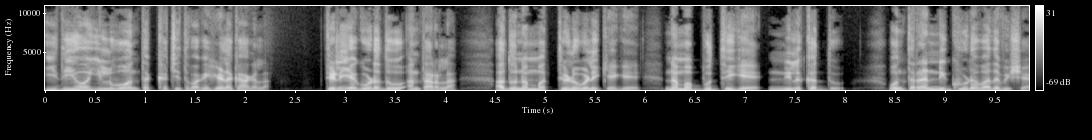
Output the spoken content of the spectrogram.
ಇದೆಯೋ ಇಲ್ವೋ ಅಂತ ಖಚಿತವಾಗಿ ಹೇಳಕ್ಕಾಗಲ್ಲ. ತಿಳಿಯಗೂಡದು ಅಂತಾರಲ್ಲ. ಅದು ನಮ್ಮ ತಿಳುವಳಿಕೆಗೆ ನಮ್ಮ ಬುದ್ಧಿಗೆ ನಿಲುಕದ್ದು ಒಂಥರ ನಿಗೂಢವಾದ ವಿಷಯ.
